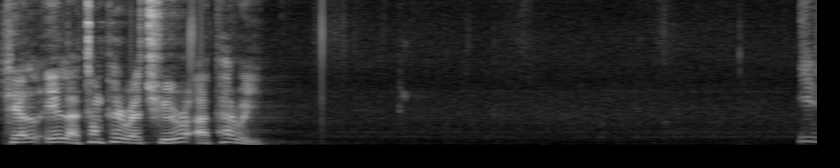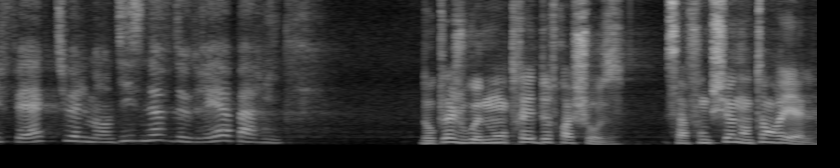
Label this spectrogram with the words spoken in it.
Quelle est la température à Paris? Il fait actuellement 19 degrés à Paris. Donc là, je vais montrer deux, trois choses. Ça fonctionne en temps réel.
